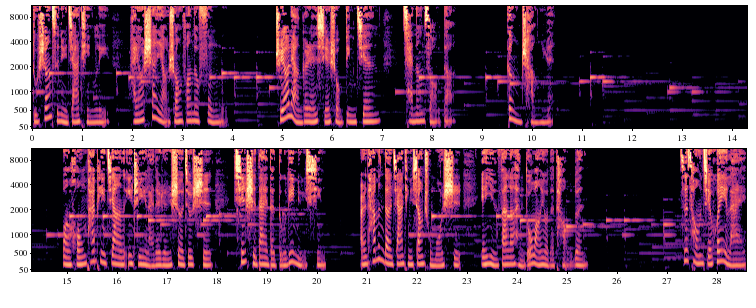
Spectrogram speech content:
独生子女家庭里，还要赡养双方的父母。只有两个人携手并肩，才能走得更长远。网红 Papi 酱一直以来的人设就是新时代的独立女性，而他们的家庭相处模式也引发了很多网友的讨论。自从结婚以来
